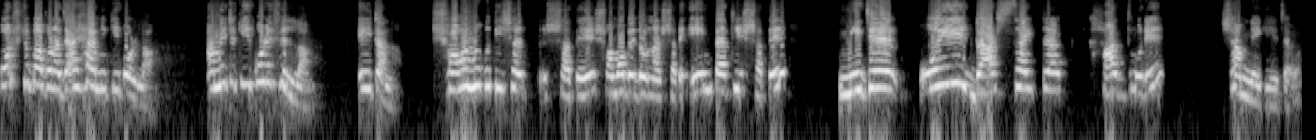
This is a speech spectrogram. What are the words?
কষ্ট পাবো না যাই হ্যাঁ আমি কি করলাম? আমি এটা কি করে ফেললাম? এইটা না। সহানুভূতির সাথে সমবেদনার সাথে এমপ্যাথির সাথে নিজের ওই ডার্ক সাইডটা হাত ধরে সামনে এগিয়ে যাওয়া।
